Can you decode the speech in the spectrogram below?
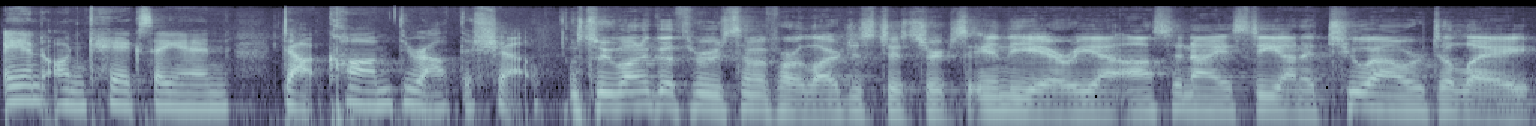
and on KXAN.com throughout throughout the show. So we want to go through some of our largest districts in the area. Austin ISD on a two-hour delay.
